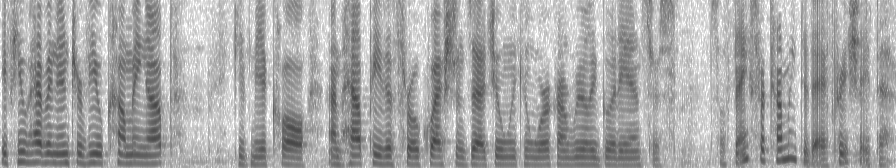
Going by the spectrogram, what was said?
if you have an interview coming up. Give me a call. I'm happy to throw questions at you, and we can work on really good answers. So thanks for coming today. I appreciate that.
